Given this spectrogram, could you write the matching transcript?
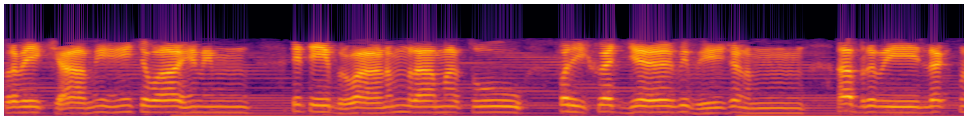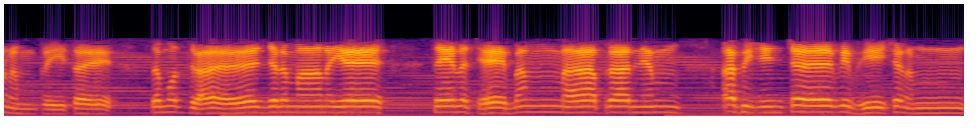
प्रवेक्ष्यामि च वाहिनीम्। इति ब्रुवाणं रामस्तु। परिष्वज्य विभीषणम्। अब्रवी लक्ष्मणं प्रीत। समुद्र जलमानय तेन चैवम् महाप्राण्यम्। अभिषिञ्च विभीषणम्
